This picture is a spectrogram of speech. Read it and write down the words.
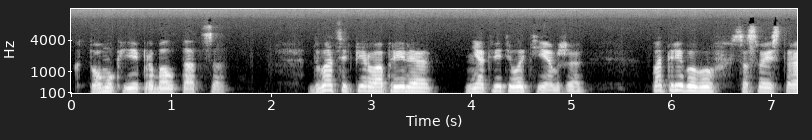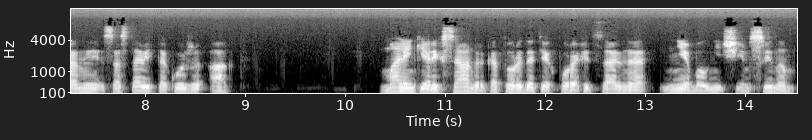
кто мог ей проболтаться, 21 апреля не ответила тем же, потребовав со своей стороны составить такой же акт. Маленький Александр, который до тех пор официально не был ничьим сыном,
